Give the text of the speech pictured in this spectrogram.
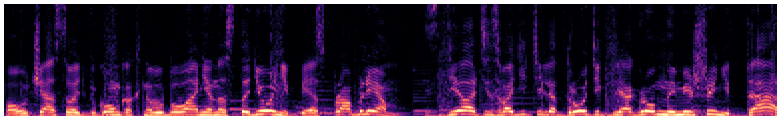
поучаствовать в гонках на выбывание на стадионе без проблем, сделать из водителя дротик для огромной мишени, да,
